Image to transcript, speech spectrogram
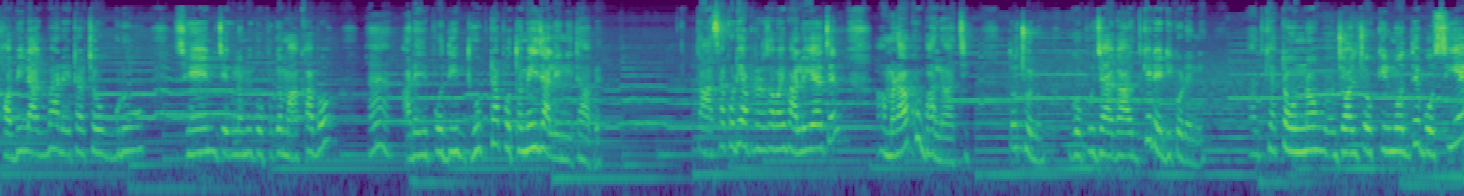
সবই লাগবে, আর এটা হচ্ছে অগ্রু, সেন, যেগুলো আমি গপুকে মাখাবো হ্যাঁ আর এই প্রদীপ ধূপটা প্রথমেই জ্বালিয়ে নিতে হবে। তো আশা করি আপনারা সবাই ভালোই আছেন, আমরাও খুব ভালো আছি। তো চলুন, গপুর জায়গা আজকে রেডি করে নিই। আজকে একটা অন্য জল চৌকির মধ্যে বসিয়ে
